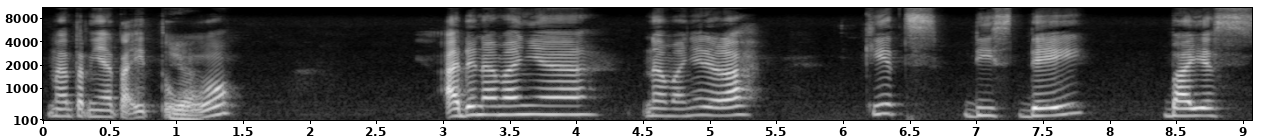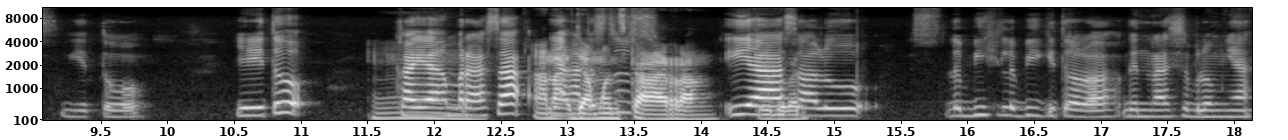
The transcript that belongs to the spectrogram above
nah ternyata itu Iya. ada namanya namanya adalah kids this day bias gitu jadi itu kayak Hmm. merasa anak yang zaman sekarang. Iya, gitu kan. selalu s- lebih-lebih gitu loh generasi sebelumnya.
